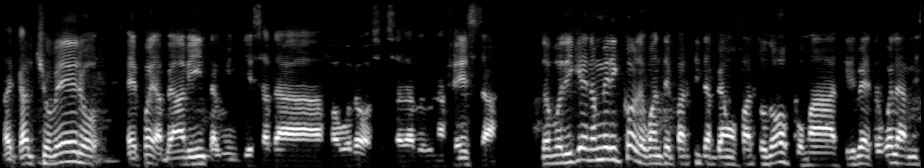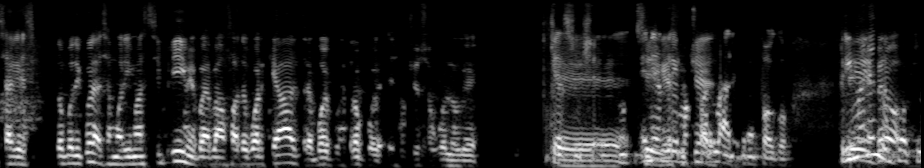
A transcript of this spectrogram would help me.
da calcio vero e poi l'abbiamo vinta, quindi è stata favolosa, è stata proprio una festa. Dopodiché non mi ricordo quante partite abbiamo fatto dopo, ma ti ripeto, quella mi sa che dopo di quella siamo rimasti primi, poi abbiamo fatto qualche altra e poi purtroppo è successo quello che, che, che è successo. Sì, e ne andremo a parlare tra poco. Rimanendo sì, però, un po' su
